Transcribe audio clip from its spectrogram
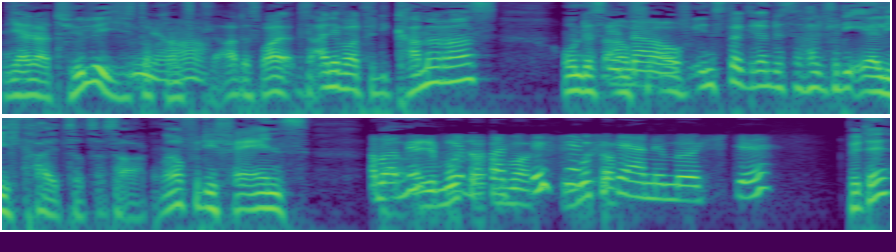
Ja, natürlich, ist doch Ja. ganz klar. Das war das eine war für die Kameras und das auf, Genau. auf Instagram, das ist halt für die Ehrlichkeit sozusagen, ne? Für die Fans. Aber Ey, wisst ihr, doch was ich jetzt gerne möchte? Bitte?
